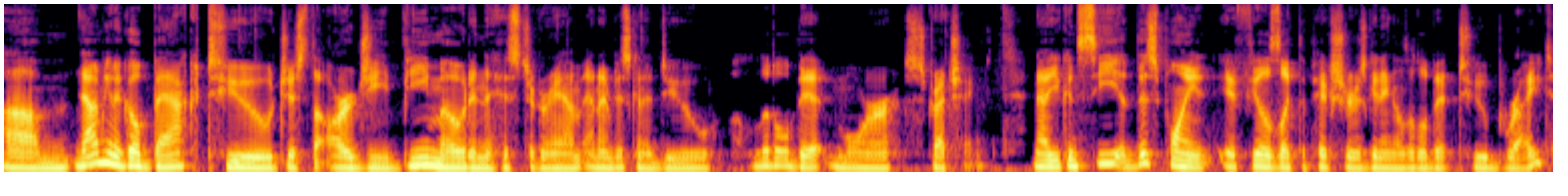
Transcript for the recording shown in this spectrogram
um, now I'm going to go back to just the RGB mode in the histogram, and I'm just going to do a little bit more stretching. Now you can see at this point, it feels like the picture is getting a little bit too bright,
